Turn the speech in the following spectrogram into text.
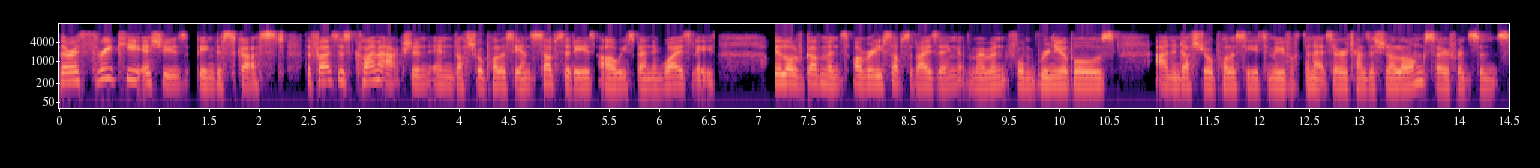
There are three key issues being discussed. The first is climate action, industrial policy, and subsidies. Are we spending wisely? A lot of governments are really subsidizing at the moment for renewables and industrial policy to move the net zero transition along. So, for instance,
